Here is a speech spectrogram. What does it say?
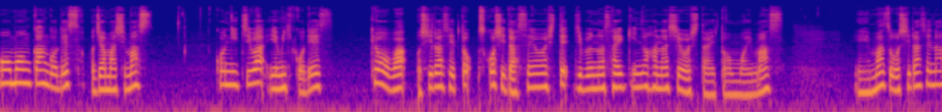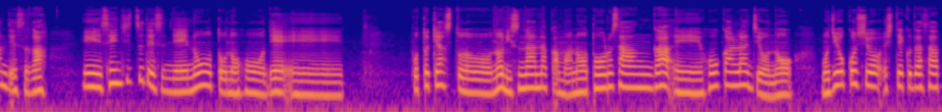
訪問看護です。お邪魔します。こんにちは、由美彦です。今日はお知らせと少し脱線をして自分の最近の話をしたいと思います。えー、まずお知らせなんですが、えー、先日ですね、ノートの方で、えー、ポッドキャストのリスナー仲間のトールさんが、えー、訪看ラジオの文字起こしをしてくださっ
